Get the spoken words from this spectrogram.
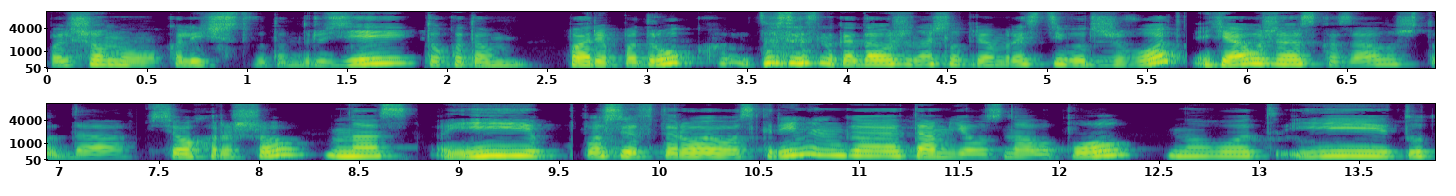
большому количеству там друзей, только там паре подруг. Соответственно, когда уже начал прям расти вот живот, я уже сказала, что да, все хорошо у нас. И после второго скрининга там я узнала пол, ну вот, и тут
